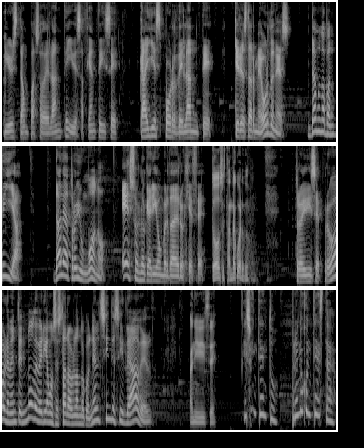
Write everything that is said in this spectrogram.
Pierce da un paso adelante y desafiante dice, calles por delante. ¿Quieres darme órdenes? Dame una pandilla. Dale a Troy un mono. Eso es lo que haría un verdadero jefe. Todos están de acuerdo. Troy dice, probablemente no deberíamos estar hablando con él sin decirle a Abed. Annie dice, eso intento, pero no contesta.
